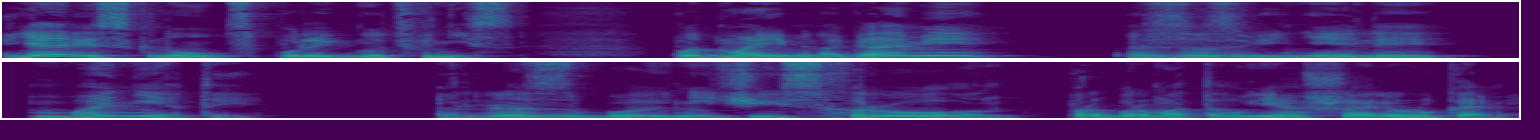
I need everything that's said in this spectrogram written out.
Я рискнул спрыгнуть вниз. Под моими ногами зазвенели монеты. «Разбойничий схрон», – пробормотал я, шаря руками.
